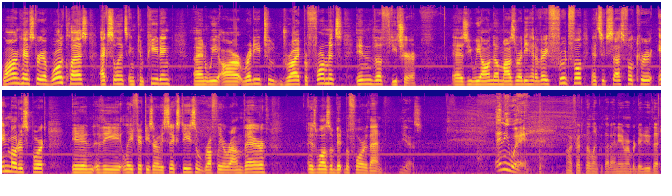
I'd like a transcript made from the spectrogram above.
long history of world class excellence in competing, and we are ready to drive performance in the future. As we all know, Maserati had a very fruitful and successful career in motorsport in the late 50s, early 60s, roughly around there, as well as a bit before then. Yes. Anyway, Oh, I forgot to put a link with that. I need to remember to do that.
